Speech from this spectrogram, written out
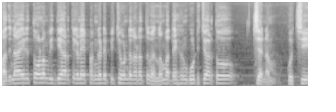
പതിനായിരത്തോളം വിദ്യാർത്ഥികളെ പങ്കെടുപ്പിച്ചുകൊണ്ട് നടത്തുമെന്നും അദ്ദേഹം കൂട്ടിച്ചേർത്തു. ജനം കൊച്ചി.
